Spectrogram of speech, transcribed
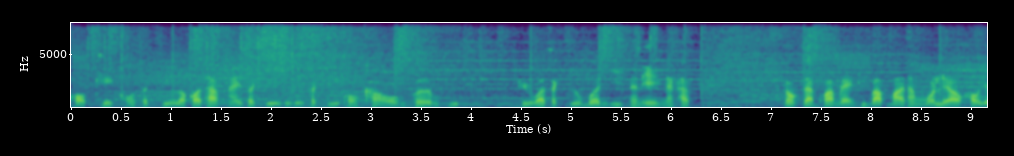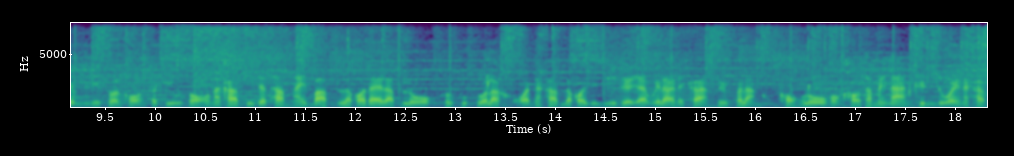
ขอบเขตของ skill แล้วก็ทำให้ skill ทุกๆ skill ของเขาเพิ่มฮิตหรือว่า skill เบิ้ลอีกนั่นเองนะครับนอกจากความแรงที่ buff มาทั้งหมดแล้วเขายังมีในส่วนของ skill 2นะครับที่จะทำให้ buff แล้วก็ได้รับโล่ทุกตัวละครนะครับแล้วก็จะยืดระยะเวลาในการเสริมพลังของโล่ของเขาทำให้นานขึ้นด้วยนะครับ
